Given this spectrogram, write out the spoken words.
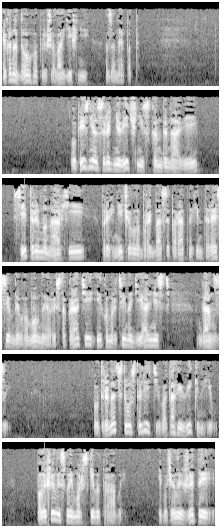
яка надовго пережила їхній занепад. У пізньо середньовічній Скандинавії всі три монархії пригнічувала боротьба сепаратних інтересів невгомовної аристократії і комерційна діяльність Ганзи. У 13 столітті ватаги вікінгів полишили свої морські виправи і почали жити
